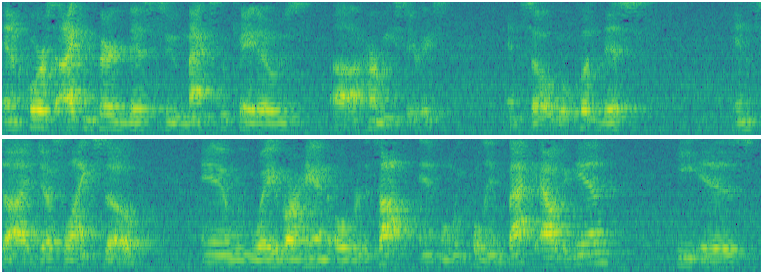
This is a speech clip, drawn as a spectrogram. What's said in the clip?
And of course, I compared this to Max Lucado's uh, Hermie's series. And so we'll put this inside just like so. And we wave our hand over the top. And when we pull him back out again, he is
